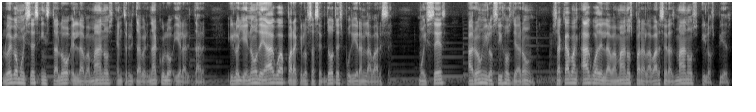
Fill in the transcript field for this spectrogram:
Luego Moisés instaló el lavamanos entre el tabernáculo y el altar, y lo llenó de agua para que los sacerdotes pudieran lavarse. Moisés, Aarón y los hijos de Aarón sacaban agua del lavamanos para lavarse las manos y los pies.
